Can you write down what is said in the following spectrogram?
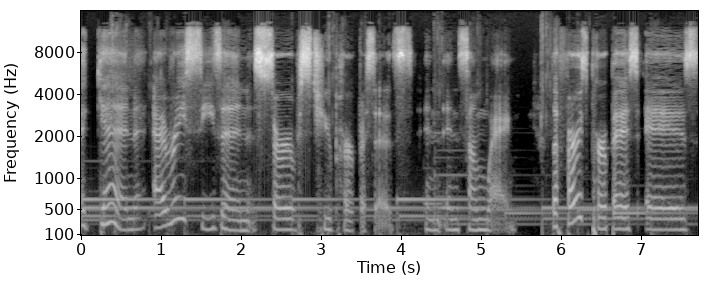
again, every season serves two purposes in, in some way. The first purpose is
